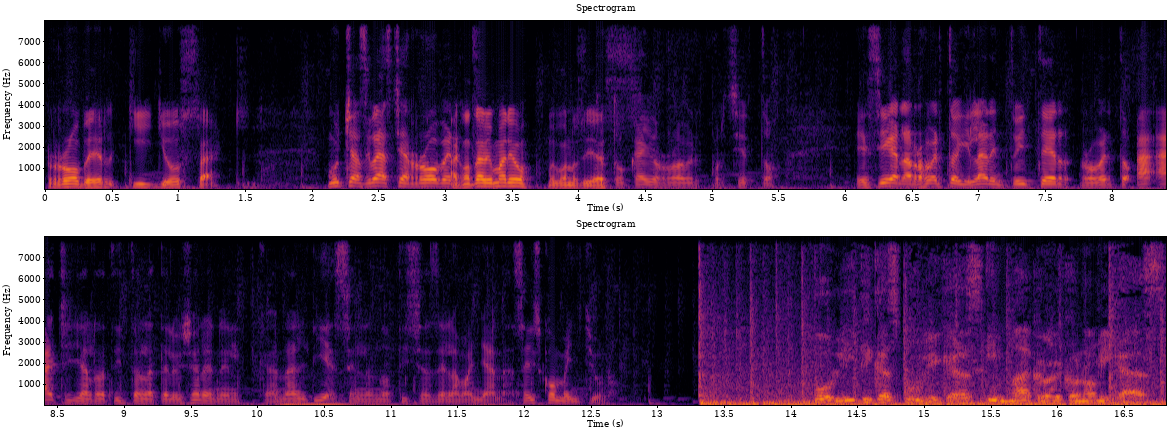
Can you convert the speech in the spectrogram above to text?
Robert Kiyosaki. Muchas gracias, Robert. Al contrario, Mario, muy buenos días. Tocayo Robert, por cierto. Eh, sigan a Roberto Aguilar en Twitter, Roberto AH y al ratito en la televisión en el canal 10 en las noticias de la mañana, 6 con 21. Políticas públicas y macroeconómicas.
